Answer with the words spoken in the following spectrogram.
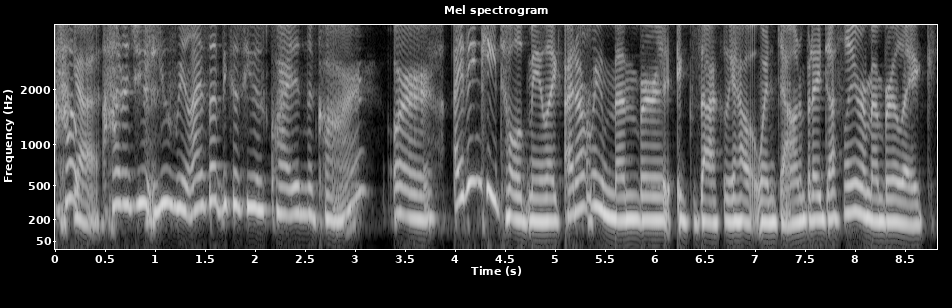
How yeah how did you you realize that because he was quiet in the car? Or i think he told me like i don't remember exactly how it went down but i definitely remember like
